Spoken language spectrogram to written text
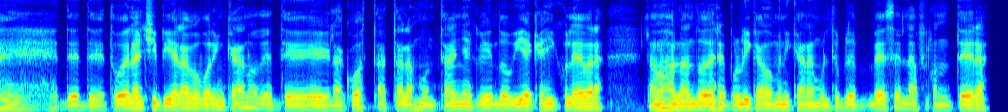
eh, desde todo el archipiélago borincano, desde la costa hasta las montañas, incluyendo Vieques y Culebra. Estamos hablando de República Dominicana múltiples veces, la frontera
